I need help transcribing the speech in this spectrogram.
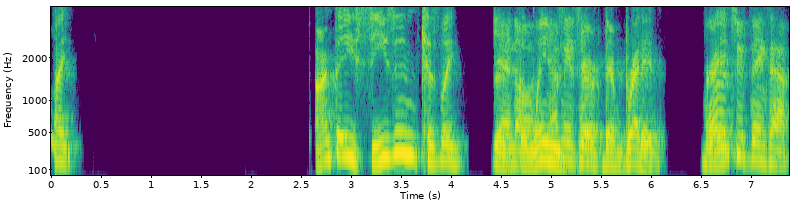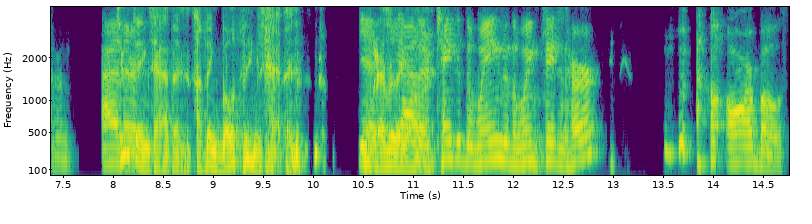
like, aren't they seasoned? Because like the, Yeah, no, the wings, they're, they're breaded. One or Right. two things happen. Two things happen. I think both things happen. Yeah, whatever she they either are. tainted the wings and the wings tainted her, or both.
